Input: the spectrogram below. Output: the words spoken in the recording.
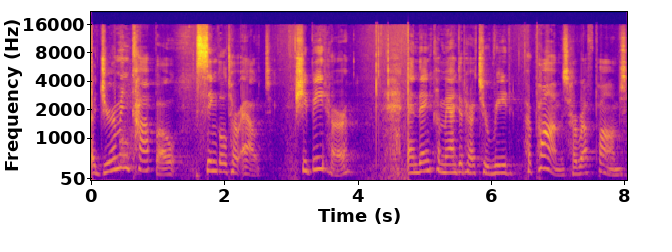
A German capo singled her out. She beat her and then commanded her to read her palms, her rough palms.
